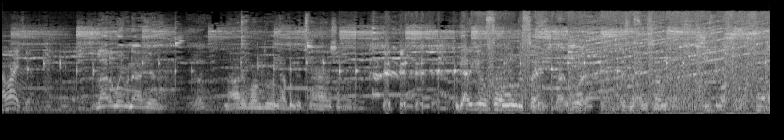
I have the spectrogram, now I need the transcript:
Давайте. A lot of women out here. Yeah. And all they want to do is have a good time, so. we gotta give them something new to say. Like what? Let's name something else.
